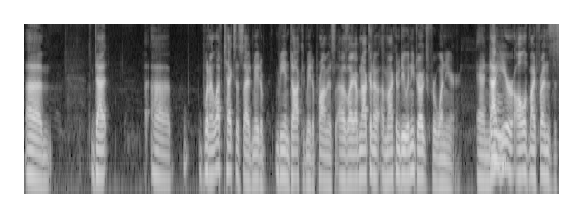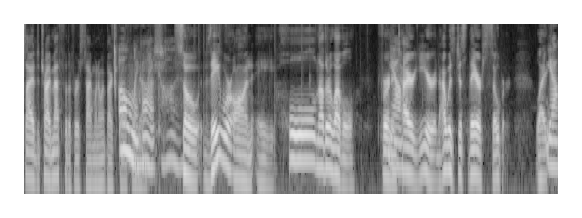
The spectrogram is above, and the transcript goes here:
Um, that uh, when I left Texas, I had made a me and Doc had made a promise. I was like, I'm not gonna I'm not gonna do any drugs for one year. And that year, all of my friends decided to try meth for the first time when I went back to Oh my gosh. So they were on a whole nother level for an Yeah. entire year, and I was just there sober. Like, Yeah.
